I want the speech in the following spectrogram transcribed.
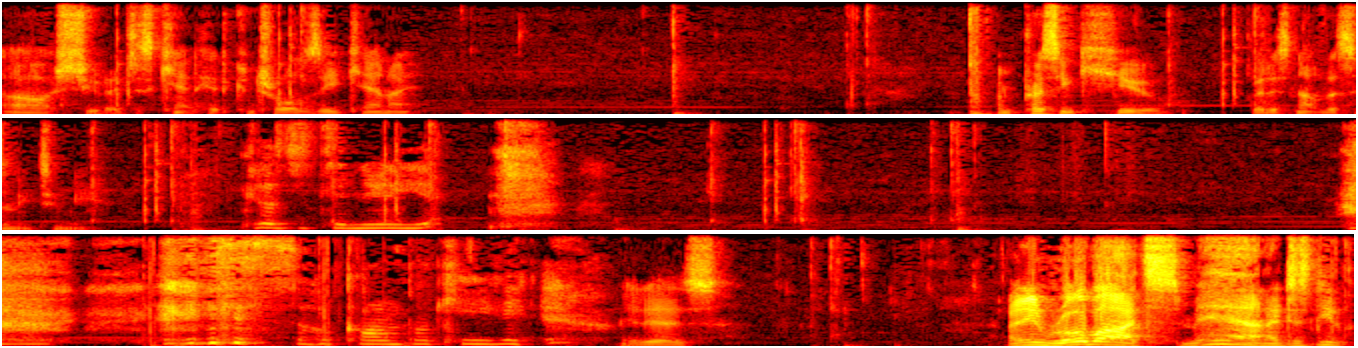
oh shoot, I just can't hit Control Z, can I? I'm pressing Q, but it's not listening to me. Because it's an idiot. this is so complicated. It is. I need robots! Man, I just need.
